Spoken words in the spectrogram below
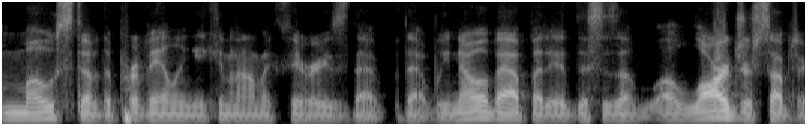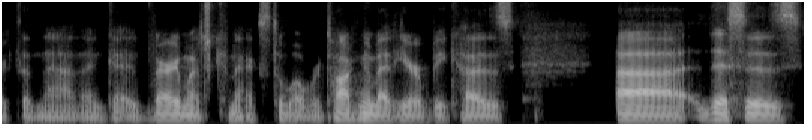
most of the prevailing economic theories that that we know about. But it, this is a, a, larger subject than that, and very much connects to what we're talking about here because uh, this is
